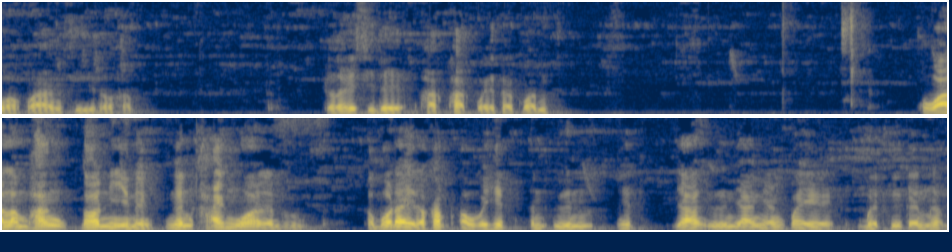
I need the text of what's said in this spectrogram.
บอกวางซีเนาะครับ ก็เลยสิได้พักไว้สักก่อนเพราะว่าลำพังตอนนี้เนี่ยเงินขายงัวเนี่ยก็บ่ได้ดอกครับ เอาไปเฮ็ดอันอื่นเฮ็ดอย่างอื่นอย่างหยังไปเบิดคือกันครับ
